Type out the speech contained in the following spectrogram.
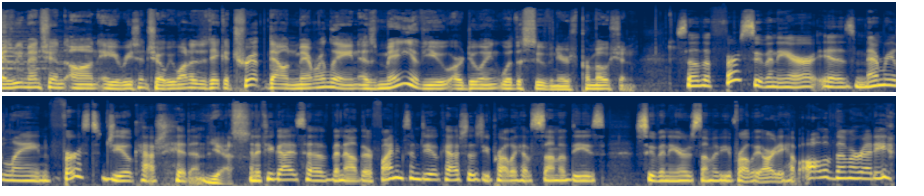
As we mentioned on a recent show, we wanted to take a trip down memory lane, as many of you are doing with the souvenirs promotion. So the first souvenir is Memory Lane First Geocache Hidden. Yes. And if you guys have been out there finding some geocaches, you probably have some of these souvenirs. Some of you probably already have all of them already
